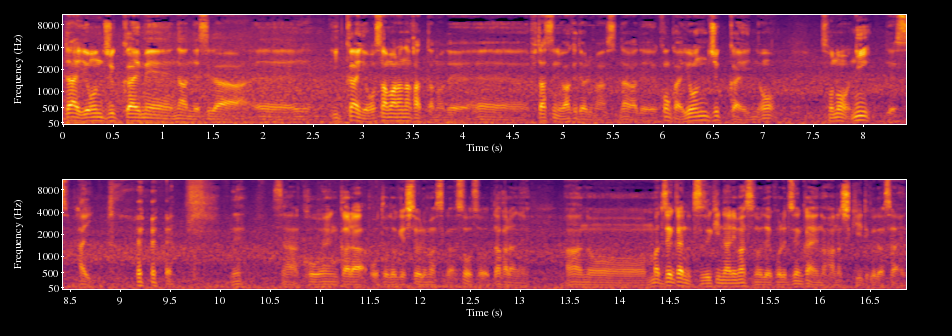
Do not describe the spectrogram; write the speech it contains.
第40回目なんですが、え1回に収まらなかったので、え2つに分けております。中で今回40回のその2です。はい。ねさあ公園からお届けしておりますがそうそうだからねあのー、まあ、前回の続きになりますのでこれ前回の話聞いてくださいね。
